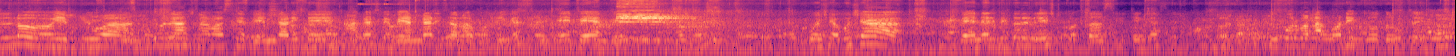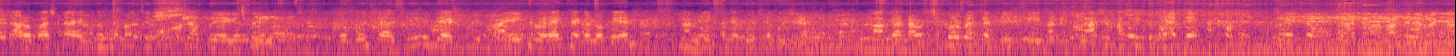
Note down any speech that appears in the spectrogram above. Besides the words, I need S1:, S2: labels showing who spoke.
S1: Hello everyone চলে আসলাম আজকে van গাড়িতে। আমি আজকে ভ্যান গাড়ি চালাবো, ঠিক আছে? এই ভ্যান পয়সা পয়সা ভ্যানের ভিতরে রেস্ট করতে আসছি ঠিক আছে? দুপুরবেলা অনেক রোদ উঠছে। চারো পাঁচটা একদম মনে হচ্ছে চুপচাপ হয়ে গেছে। তো বসে আছি। যে ভাই এখানে রাখা গেল ভ্যান আমি এখানে বসে বসে আমরা না, কি করব? একটা টিভি মানে আশেপাশে একটু ভাইয়া দেখার কত সুন্দর একটা জায়গা আমাদের এলাকা।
